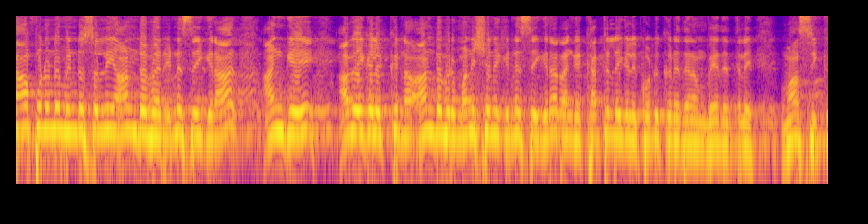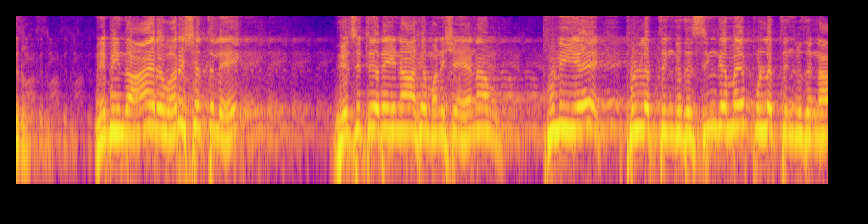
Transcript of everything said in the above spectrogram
சாப்பிடணும் என்று சொல்லி ஆண்டவர் என்ன செய்கிறார்? அங்கே அவைகளுக்கு ஆண்டவர் மனுஷனுக்கு என்ன செய்கிறார்? அங்கே கட்டளைகளை கொடுக்கிறது நம் வேதத்தில் வாசிக்கிறோம். மேபி இந்த ஆயிரம் வருஷத்திலே வெஜிடேரியனாக மனுஷன் ஏன்னா புலியே புள்ள திங்குது சிங்கமே புள்ள திங்குதுன்னா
